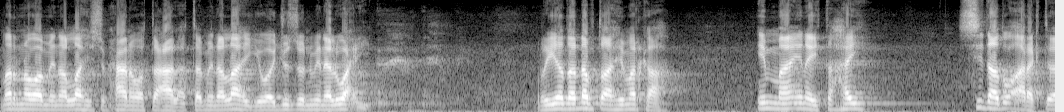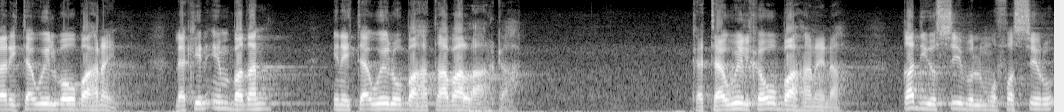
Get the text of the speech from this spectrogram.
marna waa min allahi subxaana wa tacaala ta min allahigi waa juzun min alwaxyi riyada dhabta ahi markaa imaa inay tahay sidaad u aragto aanay ta'wiilba u baahnayn. Laakiin in badan inay ta'wiil u baahataa baa la arkaa ka ta'wiilka u baahanayna qad yusiibu اlmufasiru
